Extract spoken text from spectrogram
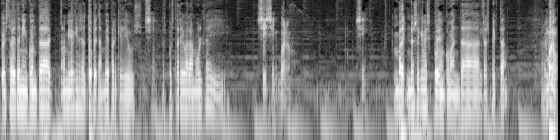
Però està bé tenir en compte una mica quin és el tope també, perquè dius, Sí, després t'arriba la multa i... sí, sí bueno. Sí. Vale, no sé què més podem comentar al respecte. Bueno,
